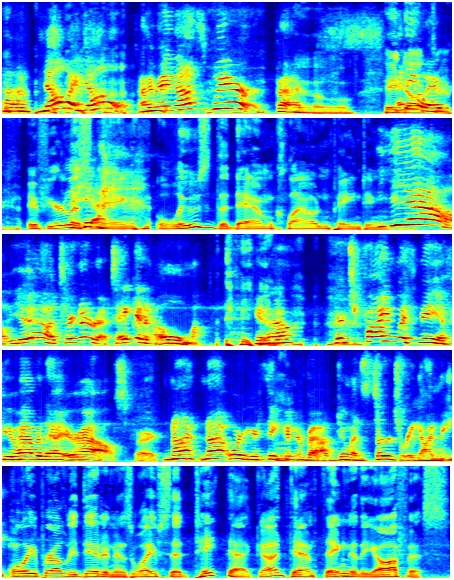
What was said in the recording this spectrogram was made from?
Um, no, I don't. I mean, that's weird. But Oh. Hey, Anyway. doctor, if you're listening, lose the damn clown painting. yeah, yeah, turn it around. Take it home. You know? It's fine with me if you have it at your house, but not not where you're thinking about doing surgery on me. Well, he probably did, and his wife said, "Take that goddamn thing to the office."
